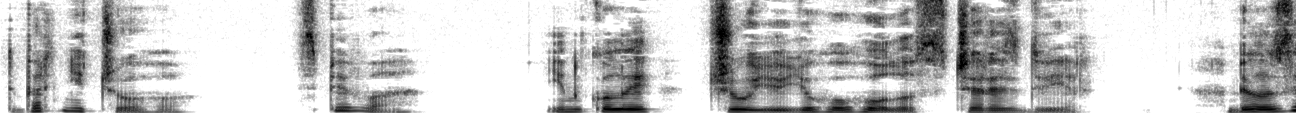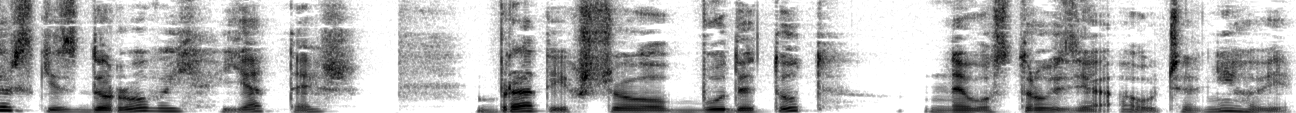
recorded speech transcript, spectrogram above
Тепер нічого. Співа. Інколи чую його голос через двір. Білозерський здоровий, я теж. Брат, якщо буде тут, не в Острозі, а у Чернігові,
